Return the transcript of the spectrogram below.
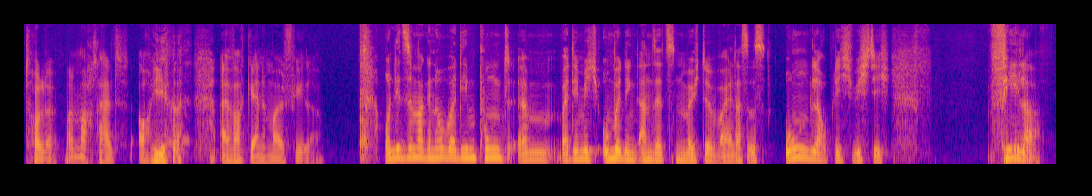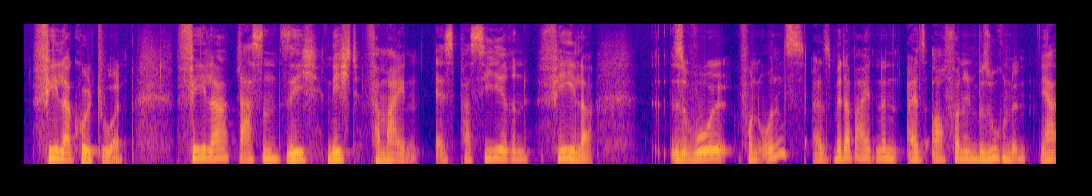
Tolle. Man macht halt auch hier einfach gerne mal Fehler. Und jetzt sind wir genau bei dem Punkt, ähm, bei dem ich unbedingt ansetzen möchte, weil das ist unglaublich wichtig. Fehler Fehlerkulturen. Fehler lassen sich nicht vermeiden. Es passieren Fehler. Sowohl von uns als Mitarbeitenden als auch von den Besuchenden. Ja,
